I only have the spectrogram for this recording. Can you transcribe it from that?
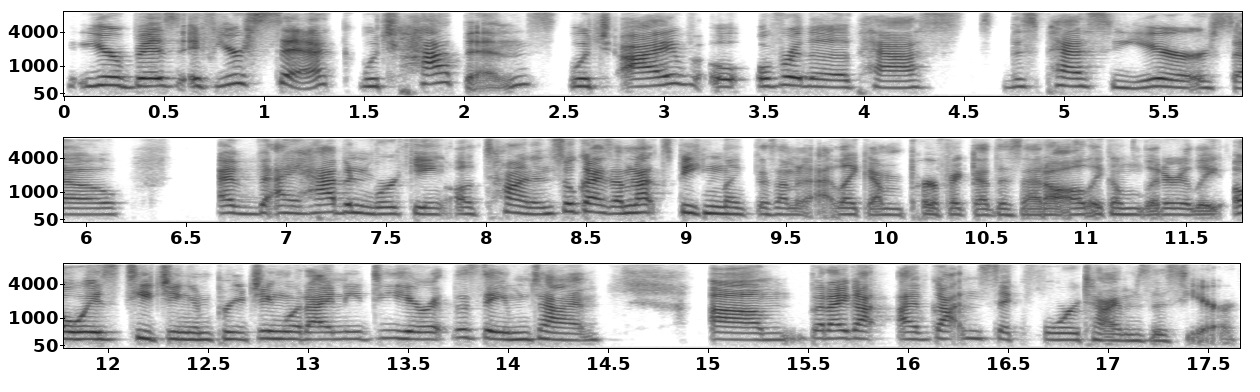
your biz if you're sick which happens which i've over the past this past year or so I've I have been working a ton. And so guys, I'm not speaking like this. I'm not, like I'm perfect at this at all. Like I'm literally always teaching and preaching what I need to hear at the same time. Um, but I got I've gotten sick four times this year.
